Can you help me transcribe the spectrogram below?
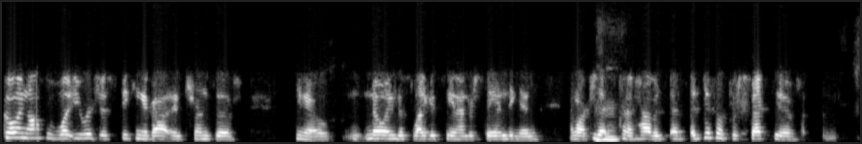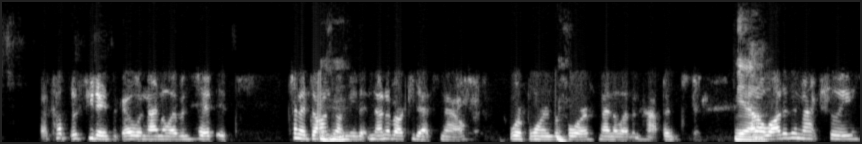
Going off of what you were just speaking about in terms of, you know, knowing this legacy and understanding and, and our cadets mm-hmm. kind of have a, a, different perspective. A couple, a few days ago when 9-11 hit, it kind of dawned mm-hmm. on me that none of our cadets now were born before 9-11 happened. Yeah. And a lot of them actually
